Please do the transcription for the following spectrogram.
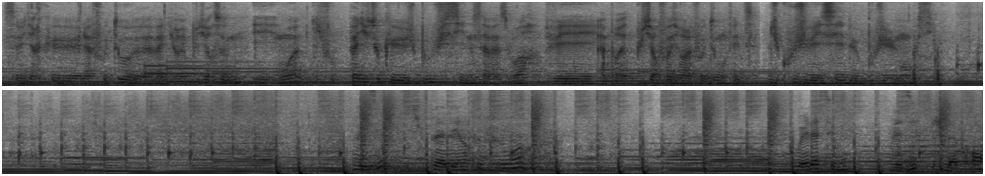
ça veut dire que la photo euh, elle va durer plusieurs secondes. Et moi, il faut pas du tout que je bouge, sinon ça va se voir. Je vais apparaître plusieurs fois sur la photo en fait. Du coup, je vais essayer de bouger le moins possible. Vas-y, tu peux aller un peu plus loin. Ouais, là c'est bon. Vas-y, je la prends.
